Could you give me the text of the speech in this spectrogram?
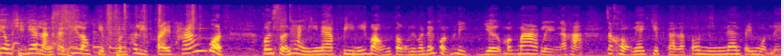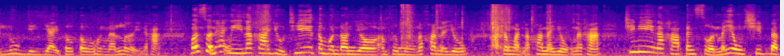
นะคะมะยงชิเนี่ยหลังจากที่เราเก็บผลผลิตไปทั้งหมดบนสวนแห่งนี้นะปีนี้บอกตรงๆเลยมันได้ผลผลิตเยอะมากๆเลยนะคะเจ้าของเนี่ยเก็บแต่ละต้นนี้แน่นไปหมดเลยลูกใหญ่ๆโตๆทั้งนั้นเลยนะคะ บนสวนแห่งนี้นะคะ อยู่ที่ตำบลดอนยออำเภอเมืองนครนายก จังหวัดนครนายกนะคะ ที่นี่นะคะเป็นสวนมะยงชิดแบบ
